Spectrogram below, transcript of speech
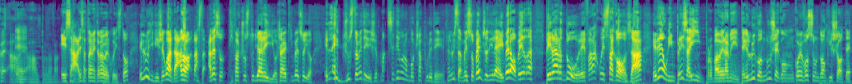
Eh, ha Eh, altro da fare. Esatto, esattamente proprio per questo. E lui gli dice: Guarda, allora basta, adesso ti faccio studiare io, cioè ti penso io. E lei giustamente dice: Ma se devono bocciare pure te. Cioè, lui sta messo peggio di lei, però per, per ardore farà questa cosa. Ed è un'impresa improba, veramente. Che lui conduce con- come fosse un Don Chisciotte.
